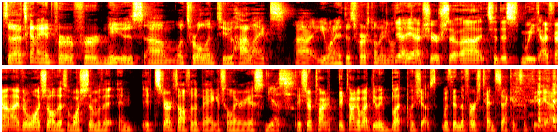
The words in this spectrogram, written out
So that's kind of it for for news. Um, let's roll into highlights. Uh, you want to hit this first one, or you want Yeah, to? yeah, sure. So, uh, so this week I found I haven't watched all this. I watched some of it, and it starts off with a bang. It's hilarious. Yes. They start talk. They talk about doing butt push-ups within the first ten seconds of the uh,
